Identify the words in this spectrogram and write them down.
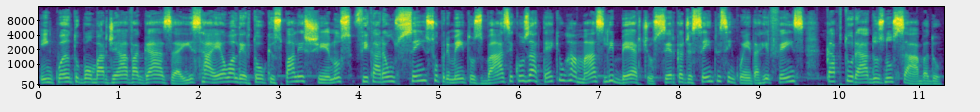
Enquanto bombardeava Gaza, Israel alertou que os palestinos ficarão sem suprimentos básicos até que o Hamas liberte os cerca de 150 reféns capturados no sábado.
